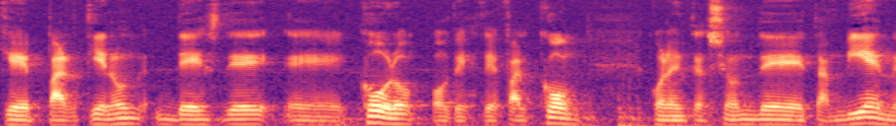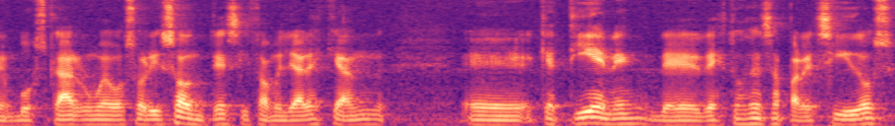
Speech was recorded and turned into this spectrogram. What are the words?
que partieron desde eh, Coro o desde Falcón con la intención de también buscar nuevos horizontes y familiares que, han, eh, que tienen de, estos desaparecidos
